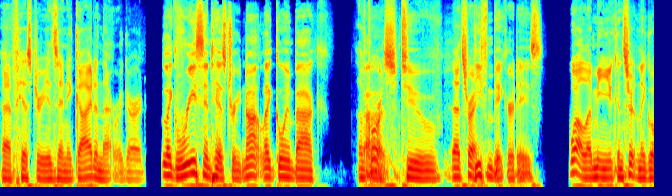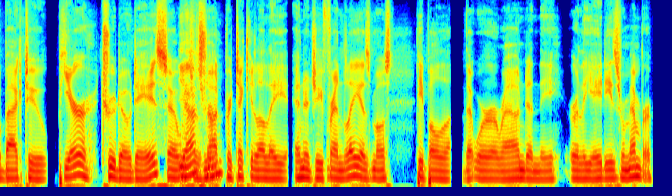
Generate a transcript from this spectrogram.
if history is any guide in that regard. Like recent history, not like going back Of uh, course. to That's right. Diefenbaker days. Well, I mean, you can certainly go back to Pierre Trudeau days, so which Yeah, was true. not particularly energy friendly, as most people that were around in the early 80s remember.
